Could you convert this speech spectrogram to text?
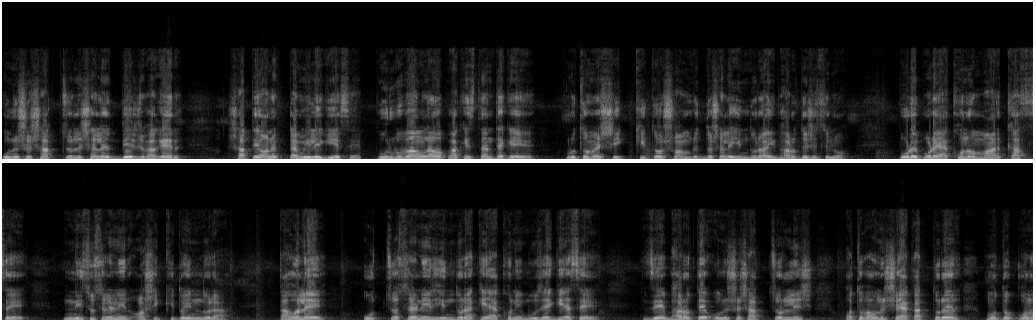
উনিশশো সাতচল্লিশ সালের দেশভাগের সাথে অনেকটা মিলে গিয়েছে। পূর্ব বাংলা ও পাকিস্তান থেকে প্রথমে শিক্ষিত সমৃদ্ধশালী হিন্দুরাই ভারত এসেছিল। পড়ে পড়ে এখনও মার খাচ্ছে নিচু শ্রেণির অশিক্ষিত হিন্দুরা। তাহলে উচ্চ শ্রেণির হিন্দুরা কি এখনই বুঝে গিয়েছে যে ভারতে উনিশশো সাতচল্লিশ অথবা উনিশশো একাত্তরের মতো কোনো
